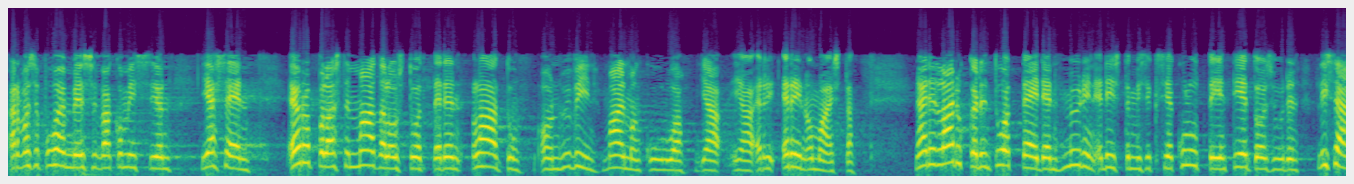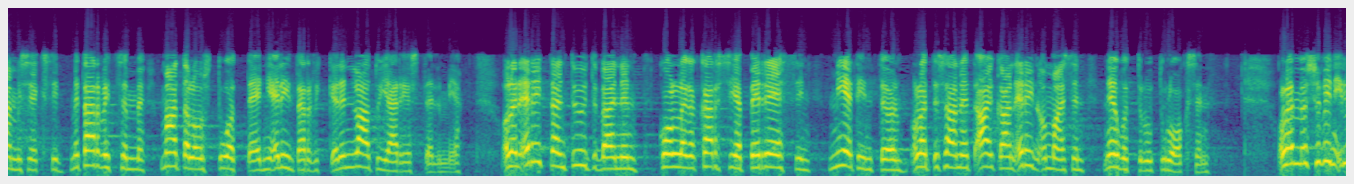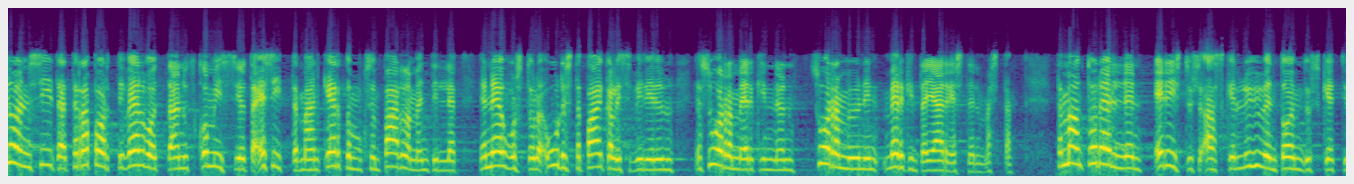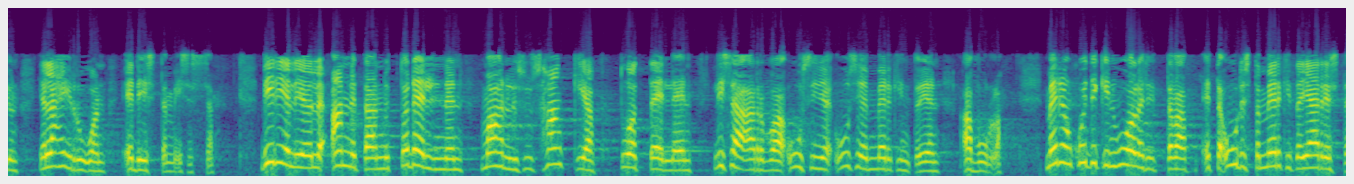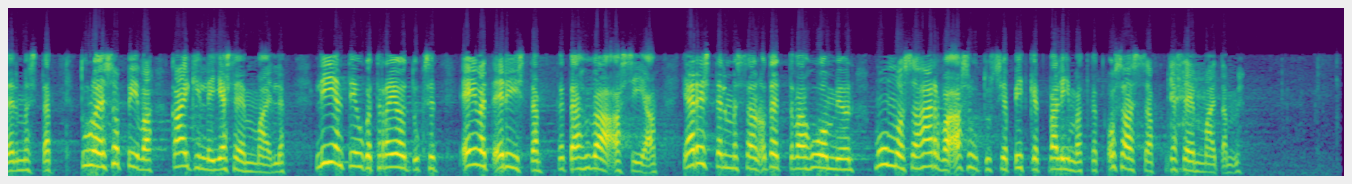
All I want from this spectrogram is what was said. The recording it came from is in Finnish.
Arvoisa puhemies, hyvä komission jäsen, eurooppalaisten maataloustuotteiden laatu on hyvin maailmankuulua ja, ja eri, erinomaista. Näiden laadukkaiden tuotteiden myynnin edistämiseksi ja kuluttajien tietoisuuden lisäämiseksi me tarvitsemme maataloustuotteiden ja elintarvikkeiden laatujärjestelmiä. Olen erittäin tyytyväinen kollega Garcia Perezin mietintöön. Olette saaneet aikaan erinomaisen neuvottelutuloksen. Olen myös hyvin iloinen siitä, että mietintö velvoittaa nyt komissiota esittämään kertomuksen parlamentille ja neuvostolle uudesta paikallisviljelyn ja suoramyynnin merkintäjärjestelmästä. Tämä on todellinen edistysaskel lyhyen toimitusketjun ja lähiruoan edistämisessä. Viljelijöille annetaan nyt todellinen mahdollisuus hankkia tuotteilleen lisäarvoa uusien merkintöjen avulla meidän on kuitenkin huolehdittava että uudesta merkintäjärjestelmästä tulee sopiva kaikille jäsenvaltioille. liian tiukat rajoitukset eivät edistä tätä hyvää asiaa. järjestelmässä on otettava huomioon muun muassa harva asutus ja pitkät välimatkat osassa jäsenvaltioitamme.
